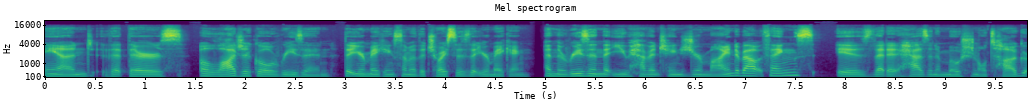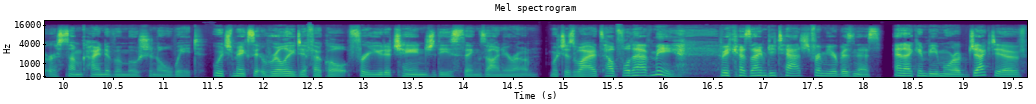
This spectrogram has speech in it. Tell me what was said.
and that there's a logical reason that you're making some of the choices that you're making. And the reason that you haven't changed your mind about things is that it has an emotional tug or some kind of emotional weight, which makes it really difficult for you to change these things on your own, which is why it's helpful to have me because I'm detached from your business and I can be more objective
